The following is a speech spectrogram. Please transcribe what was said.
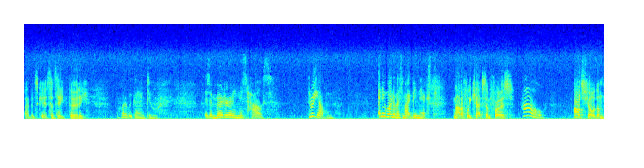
I've been scared since 8.30. What are we going to do? There's a murderer in this house. Three of them. Any one of us might be next. Not if we catch them first. How? I'll show them.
